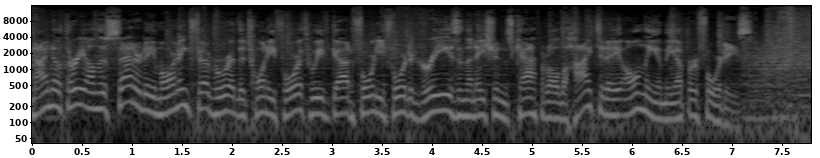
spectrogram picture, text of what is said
903 on this Saturday morning, February the 24th. We've got 44 degrees in the nation's capital. The high today only in the upper 40s.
